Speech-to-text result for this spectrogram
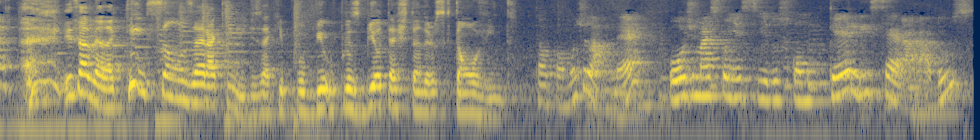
Isabela, quem são os aracnídeos aqui pro bio, pros biotestanders que estão ouvindo? Então vamos lá, né? Hoje mais conhecidos como quelicerados,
